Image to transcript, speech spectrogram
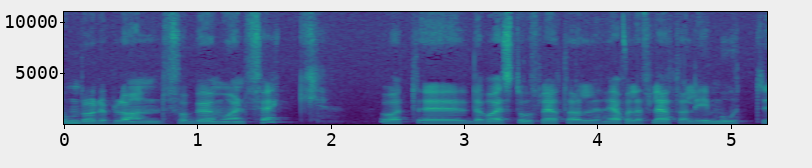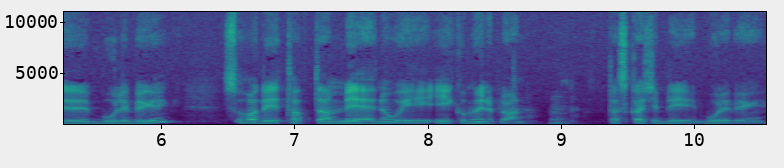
områdeplanen for Bømoen fikk, og at eh, det var et stort flertall, i hvert fall et flertall imot eh, boligbygging, så har de tatt det med nå i, i kommuneplanen. Mm. Det skal ikke bli boligbygging.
